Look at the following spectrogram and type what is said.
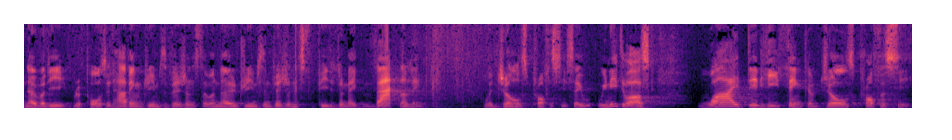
Nobody reported having dreams and visions. There were no dreams and visions for Peter to make that the link with Joel's prophecy. So we need to ask why did he think of Joel's prophecy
